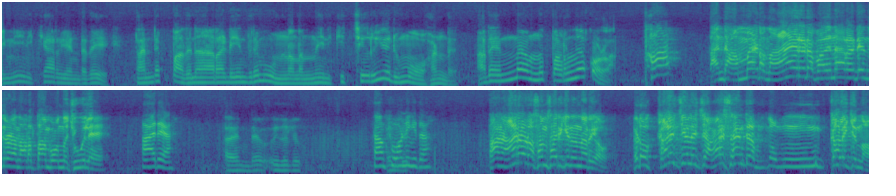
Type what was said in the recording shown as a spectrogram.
ഇനി എനിക്ക് അറിയേണ്ടതേ തന്റെ പതിനാറടിയന്തരം ഉണ്ണണമെന്ന് എനിക്ക് ചെറിയൊരു മോഹമുണ്ട്. അതെന്നാണെന്ന് പറഞ്ഞാ കൊള്ളാം. തന്റെ അമ്മയുടെ നായരുടെ പതിനാറടീന്ദ്രം നടത്താൻ പോകുന്ന ചൂലെ? ആരാ? എന്റെ ഇതിൽ താൻ ഫോണിങ് ഇതാ താൻ ആരോടാ സംസാരിക്കുന്നറിയോ എടോ കളിച്ച് കളിച്ച് ആശാന്റെ കളിക്കുന്ന?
